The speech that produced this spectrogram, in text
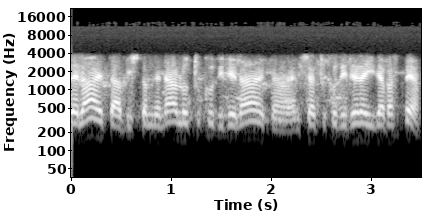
dela, eta biztan dena lotuko direla, eta entzatuko direla irabaztea.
